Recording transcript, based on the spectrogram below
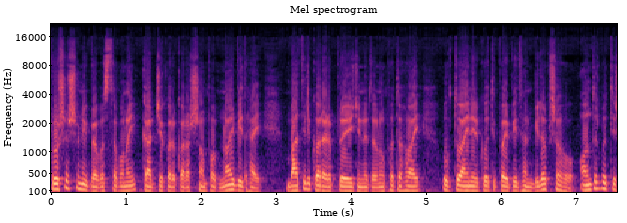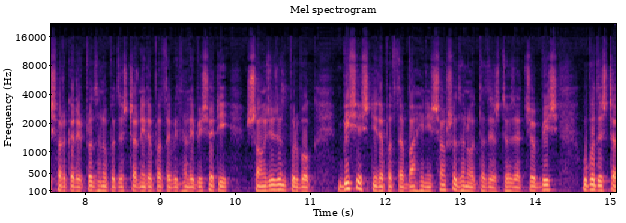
প্রশাসনিক ব্যবস্থাপনায় কার্যকর করা সম্ভব নয় বিধায় বাতিল করার প্রয়োজনীয়তা অনুভূত হয়। উক্ত আইনের কতিপয় বিধান বিলোপ সহ অন্তর্বর্তী সরকারের প্রধান উপদেষ্টার নিরাপত্তা বিধানের বিষয়টি সংযোজনপূর্বক বিশেষ নিরাপত্তা বাহিনী সংশোধন অধ্যাদেশ দু হাজার চব্বিশ উপদেষ্টা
